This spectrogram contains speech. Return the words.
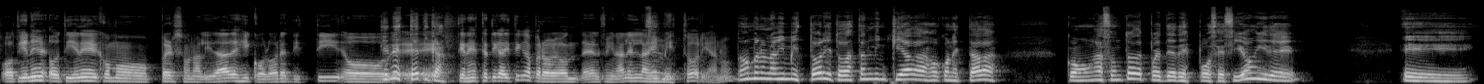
O tiene, o tiene como personalidades y colores distintos. Tiene estética. tiene estética distinta, pero al final es la misma historia, ¿no? más o menos la misma historia y todas están linkeadas o conectadas con un asunto después de desposesión y de eh,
